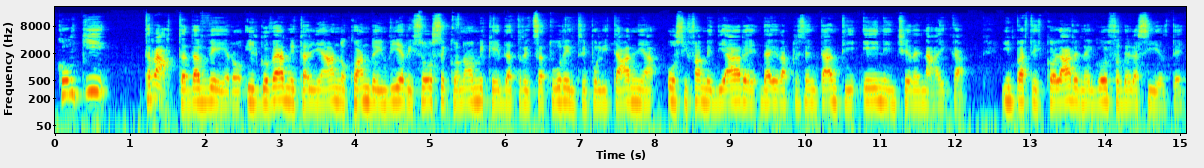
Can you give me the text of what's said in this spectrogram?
Con chi tratta davvero il governo italiano quando invia risorse economiche ed attrezzature in Tripolitania o si fa mediare dai rappresentanti Eni in Cirenaica, in particolare nel Golfo della Sirte,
